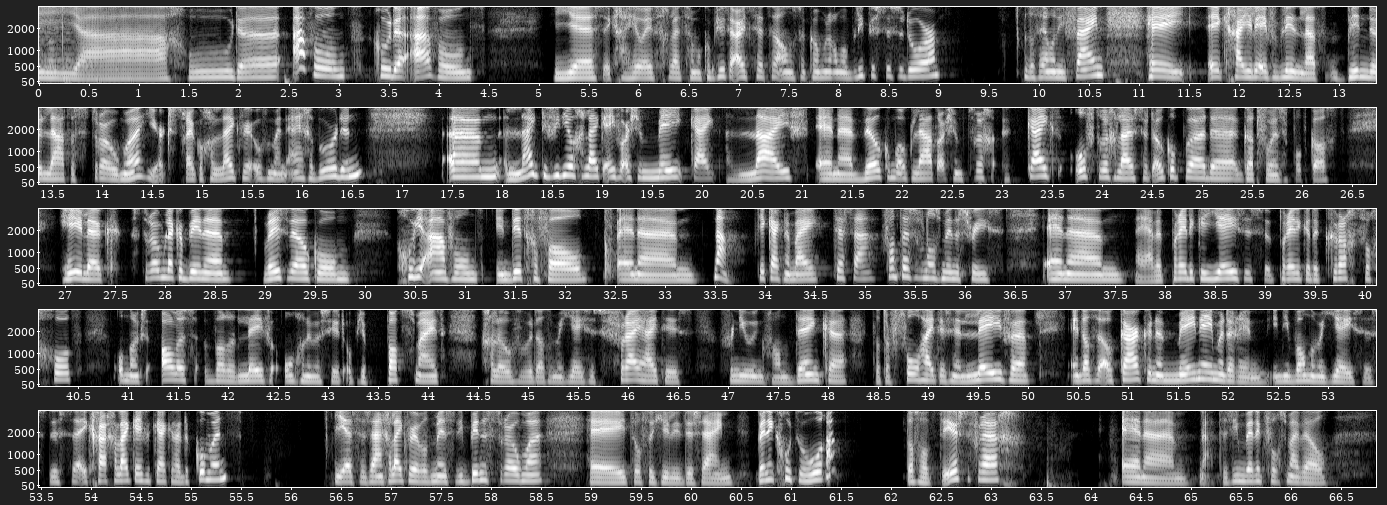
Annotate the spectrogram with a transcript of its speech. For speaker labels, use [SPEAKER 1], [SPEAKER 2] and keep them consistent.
[SPEAKER 1] Ja, goede avond. Goede avond. Yes, ik ga heel even het geluid van mijn computer uitzetten, anders dan komen er allemaal bliepjes tussendoor. Dat is helemaal niet fijn. hey, ik ga jullie even binnen, laat, binnen laten stromen. Hier, ik struikel gelijk weer over mijn eigen woorden. Um, like de video gelijk even als je meekijkt live. En uh, welkom ook later als je hem terugkijkt of terugluistert. Ook op uh, de Godfluencer podcast. Heerlijk. Stroom lekker binnen. Wees welkom. Goedenavond in dit geval. En um, nou, je kijkt naar mij, Tessa van Tessa van Ons Ministries. En um, nou ja, we prediken Jezus, we prediken de kracht van God. Ondanks alles wat het leven ongenuanceerd op je pad smijt, geloven we dat er met Jezus vrijheid is, vernieuwing van denken, dat er volheid is in leven en dat we elkaar kunnen meenemen erin, in die wandel met Jezus. Dus uh, ik ga gelijk even kijken naar de comments. Yes, er zijn gelijk weer wat mensen die binnenstromen. Hey, tof dat jullie er zijn. Ben ik goed te horen? Dat is altijd de eerste vraag. En uh, nou, te zien ben ik volgens mij wel.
